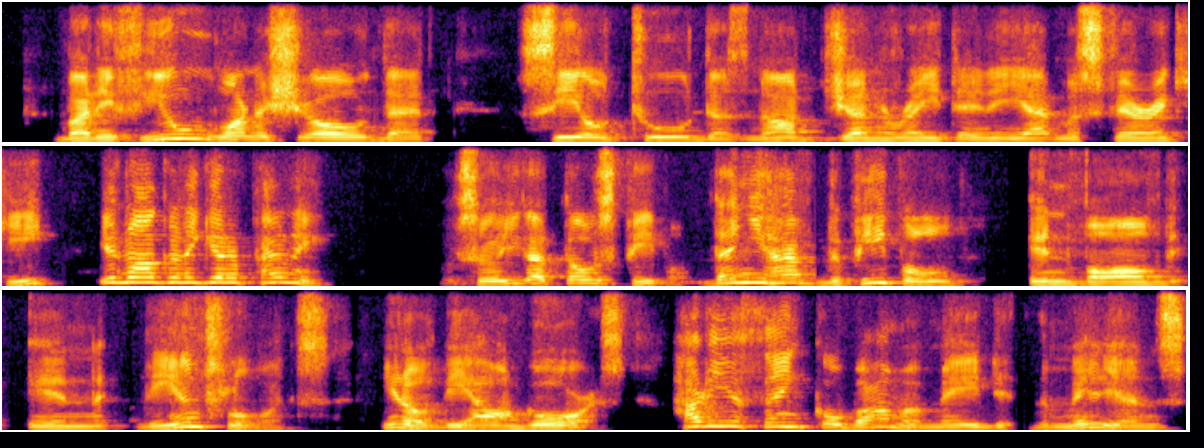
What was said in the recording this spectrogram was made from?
But if you want to show that CO2 does not generate any atmospheric heat, you're not going to get a penny. So you got those people. Then you have the people involved in the influence, you know, the Al Gores. How do you think Obama made the millions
